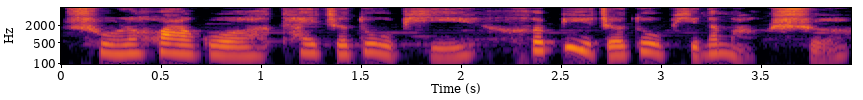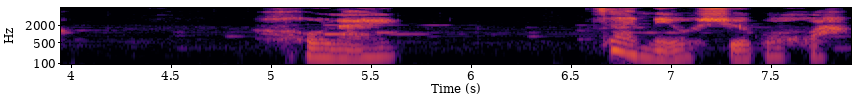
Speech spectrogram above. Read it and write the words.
除了画过开着肚皮和闭着肚皮的蟒蛇，后来。再没有学过画，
